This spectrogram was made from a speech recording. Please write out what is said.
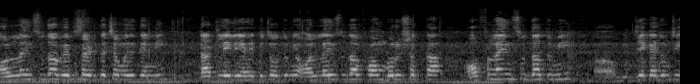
ऑनलाईन सुद्धा वेबसाईट त्याच्यामध्ये त्यांनी टाकलेली आहे. त्याच्यावर तुम्ही ऑनलाईन सुद्धा फॉर्म भरू शकता. ऑफलाईन सुद्धा तुम्ही जे काही तुमचे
